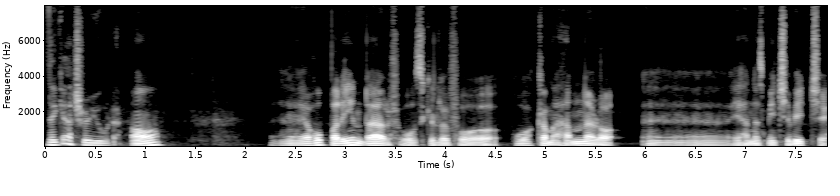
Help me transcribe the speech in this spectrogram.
Det kanske du gjorde. Ja. Eh, jag hoppade in där och skulle få åka med henne då eh, i hennes Mitsubishi.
